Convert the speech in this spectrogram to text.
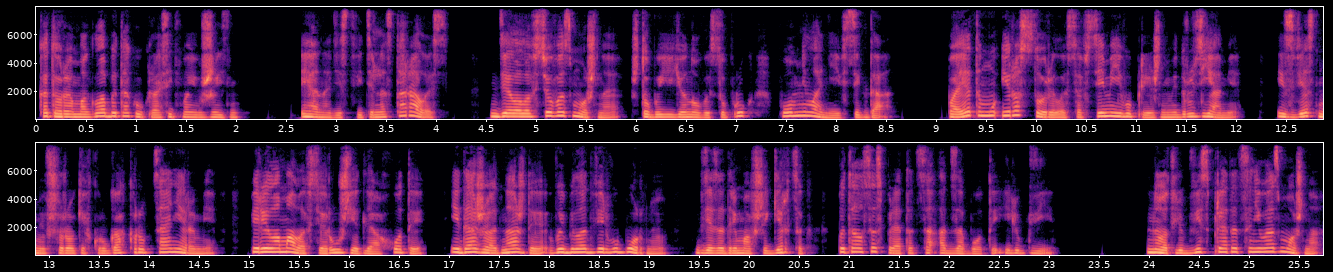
которая могла бы так украсить мою жизнь». И она действительно старалась. Делала все возможное, чтобы ее новый супруг помнил о ней всегда. Поэтому и рассорилась со всеми его прежними друзьями, известными в широких кругах коррупционерами, переломала все ружья для охоты и даже однажды выбила дверь в уборную, где задремавший герцог пытался спрятаться от заботы и любви. Но от любви спрятаться невозможно,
